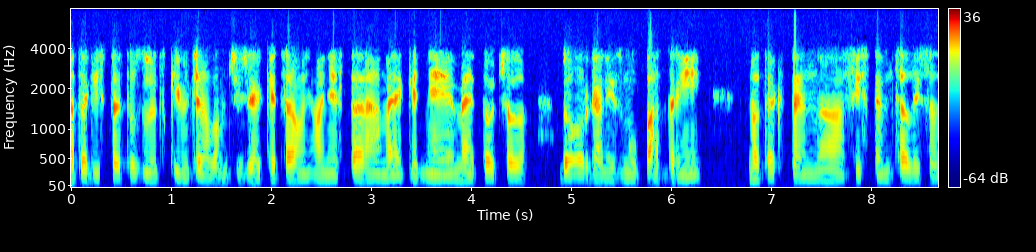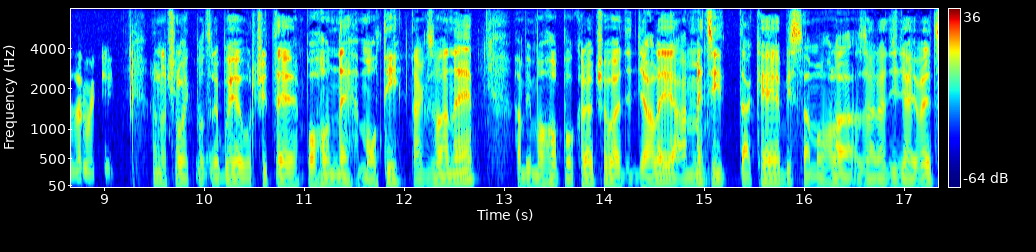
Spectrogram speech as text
A takisto je to s ľudským telom. Čiže keď sa o neho nestaráme, keď nejeme to, čo do organizmu patrí, no tak ten systém celý sa zrúti. Áno, človek potrebuje určité pohonné hmoty, takzvané, aby mohol pokračovať ďalej a medzi také by sa mohla zaradiť aj vec,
